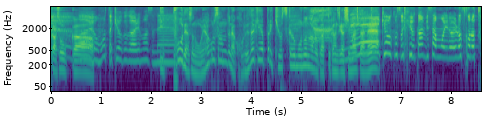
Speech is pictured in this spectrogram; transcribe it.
かそっはい、か思った記憶がありますね。一方ではその親御さんってのはこれだけやっぱり気を使うものなのかって感じがしましたえね。今日こそ休館日さんもいろいろこのト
